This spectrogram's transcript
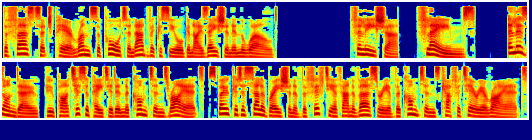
the first such peer-run support and advocacy organization in the world. Felicia Flames Elizondo, who participated in the Compton's riot, spoke at a celebration of the 50th anniversary of the Compton's cafeteria riot.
